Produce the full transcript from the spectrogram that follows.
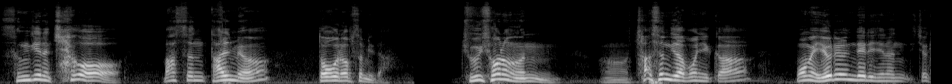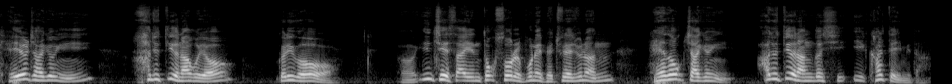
성질은 차고 맛은 달며 독은 없습니다. 주 효능은 어, 찬성지다 보니까 몸에 열을 내리는 즉 해열 작용이 아주 뛰어나고요. 그리고 어, 인체에 쌓인 독소를 분해 배출해주는 해독 작용이 아주 뛰어난 것이 이 갈대입니다.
